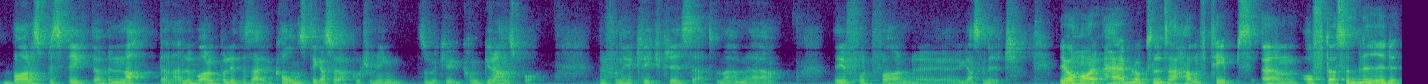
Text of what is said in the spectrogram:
bara specifikt över natten eller bara på lite så här konstiga sökord som det är inte så mycket konkurrens på för att få ner klickpriset. Men eh, det är fortfarande eh, ganska dyrt. Jag har, här är väl också lite så här halvtips. Um, ofta så blir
